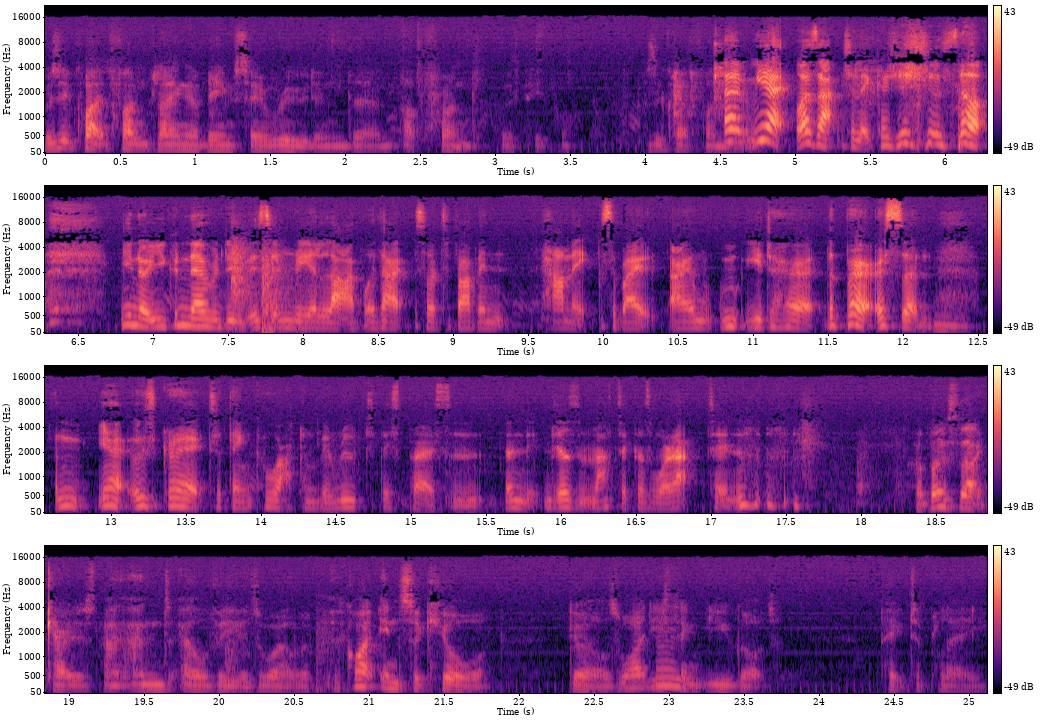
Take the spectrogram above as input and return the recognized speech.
Was it quite fun playing her being so rude and um, upfront with people? Was it quite fun? Um, yeah, it was actually, because you just thought, you know, you can never do this in real life without sort of having panics about um, you'd hurt the person. And yeah, it was great to think, oh, I can be rude to this person, and it doesn't matter because we're acting. And both that characters and, and LV as well, they're quite insecure girls. Why do you think you got picked to play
